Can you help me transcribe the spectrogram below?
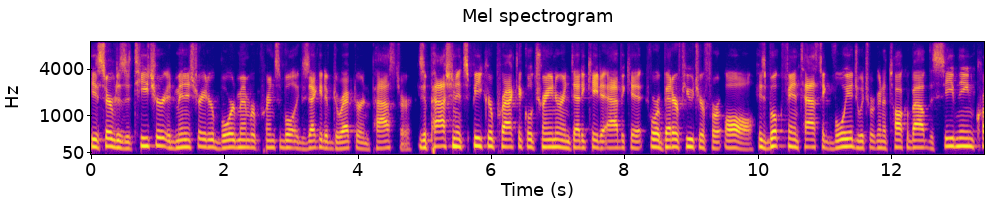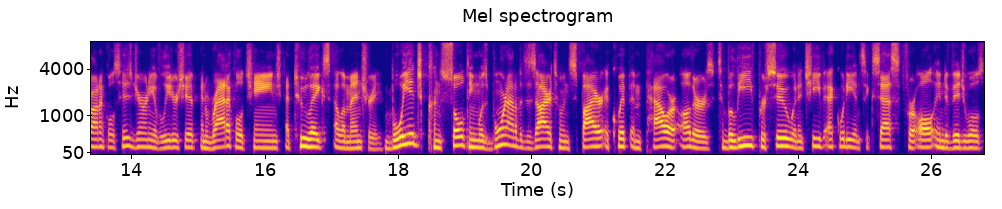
He has served as a teacher, administrator, board member, principal, executive director, and pastor. He's a passionate speaker, practical trainer, and dedicated advocate for a better future for all. His book, Fantastic Voyage, which we're going to talk about this evening, chronicles his journey of leadership and radical change at Tulakes Elementary. Voyage Consulting was born out of a desire to inspire, equip, empower others to believe, pursue, and achieve equity and success for all individuals,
